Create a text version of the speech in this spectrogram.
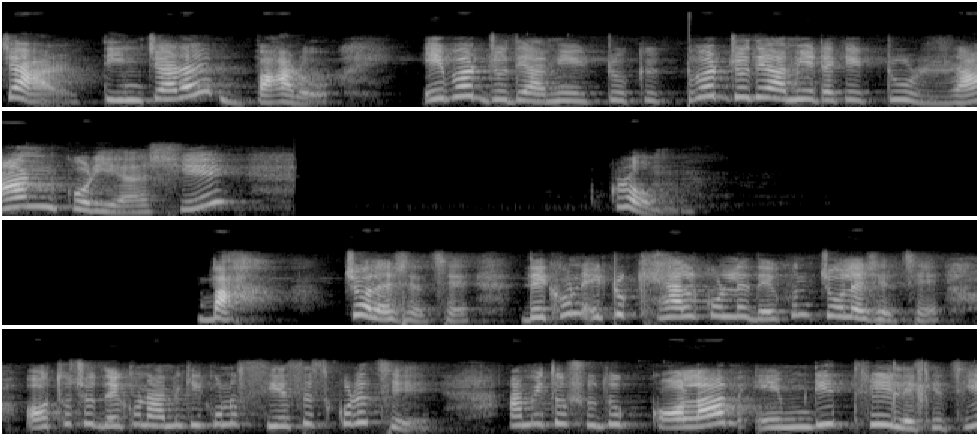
চার, তিন চারে বারো। এবার যদি আমি একটু, এবার যদি আমি এটাকে একটু রান করিয়ে আসি, ক্রোম। বাহ! চলে এসেছে। দেখুন, একটু খেয়াল করলে দেখুন, চলে এসেছে। অথচ দেখুন, আমি কি কোনো সিএসএস করেছি? আমি তো শুধু কলাম এমডি থ্রি লিখেছি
